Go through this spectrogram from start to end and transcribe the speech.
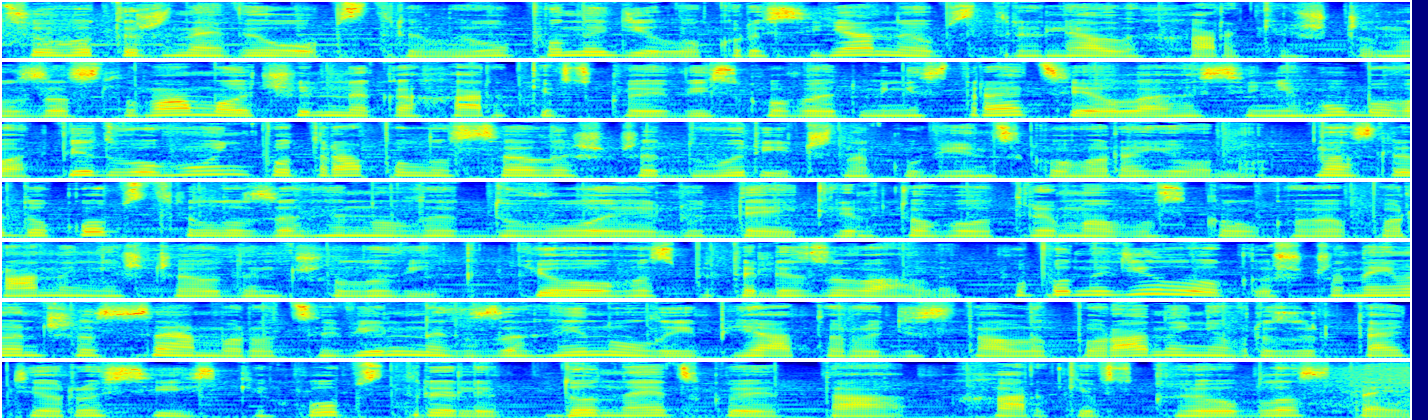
цьоготижневі обстріли у понеділок росіяни обстріляли Харківщину. За словами очільника Харківської військової адміністрації Олега Сінігубова, під вогонь потрапило селище Дворічна Кубінського району. Наслідок обстрілу загинули двоє людей. Крім того, отримав осколкове поранення ще один чоловік. Його госпіталізували. У понеділок щонайменше семеро цивільних загинули і п'ятеро дістали поранення в результаті російських обстрілів Донецької та Харківської областей.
